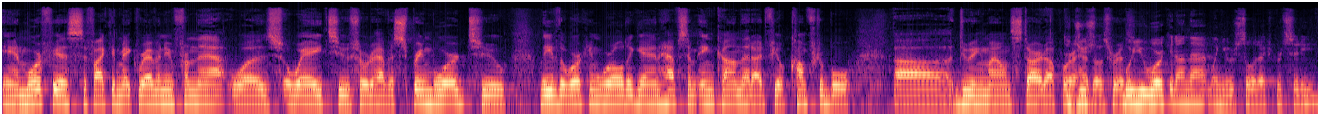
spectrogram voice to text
And Morpheus, if I could make revenue from that, was a way to sort of have a springboard to leave the working world again, have some income that I'd feel comfortable uh, doing my own startup where did I had those risks. Were you working on that when you were still at Expertcity?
